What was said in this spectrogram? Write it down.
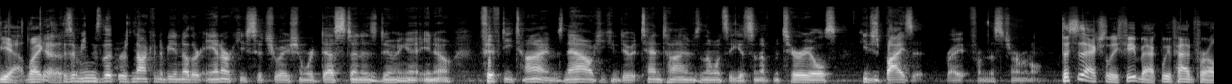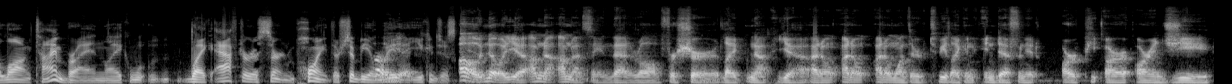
Yeah, like Yeah, because it means that there's not going to be another anarchy situation where Destin is doing it, you know, 50 times. Now he can do it 10 times, and then once he gets enough materials, he just buys it right from this terminal. this is actually feedback we've had for a long time, Brian. Like, w- like after a certain point, there should be a Oh, way yeah. that you can just. Oh no, yeah, I'm not. I'm not saying that at all for sure. Like, not. Yeah, I don't. I don't. I don't want there to be like an indefinite RP R, RNG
